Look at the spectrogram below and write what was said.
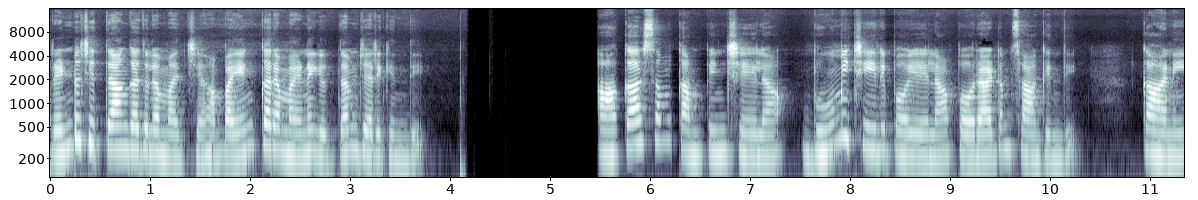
రెండు చిత్రాంగదుల మధ్య భయంకరమైన యుద్ధం జరిగింది. ఆకాశం కంపించేలా భూమి చీలిపోయేలా పోరాటం సాగింది. కానీ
